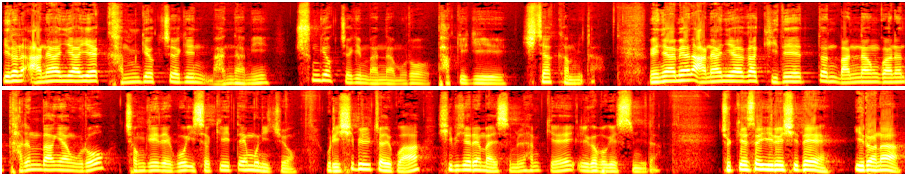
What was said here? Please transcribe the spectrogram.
이런 아나니아의 감격적인 만남이 충격적인 만남으로 바뀌기 시작합니다. 왜냐하면 아나니아가 기대했던 만남과는 다른 방향으로 전개되고 있었기 때문이죠. 우리 11절과 12절의 말씀을 함께 읽어보겠습니다. 주께서 이르시되 일어나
